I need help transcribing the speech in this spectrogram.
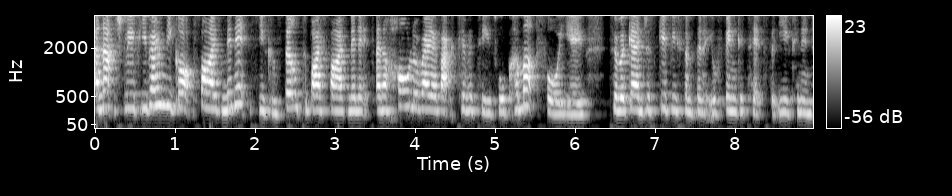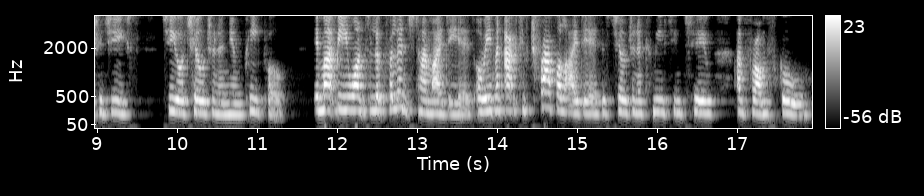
And actually, if you've only got five minutes, you can filter by five minutes and a whole array of activities will come up for you to again just give you something at your fingertips that you can introduce to your children and young people. It might be you want to look for lunchtime ideas or even active travel ideas as children are commuting to and from school.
